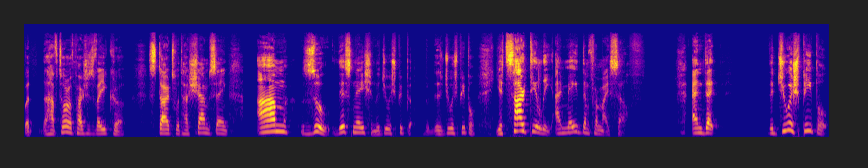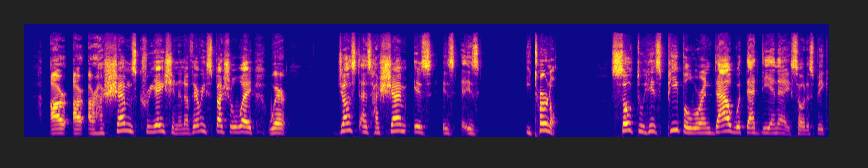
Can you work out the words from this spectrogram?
but the Haftorah of Parshas Vayikra starts with Hashem saying, Am Zu, this nation, the Jewish people, the Jewish people, Yitzartili, I made them for myself. And that the Jewish people are, are, are Hashem's creation in a very special way, where just as Hashem is, is, is eternal. So to his people were endowed with that DNA, so to speak,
